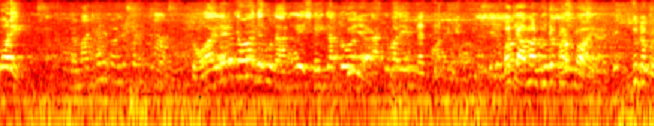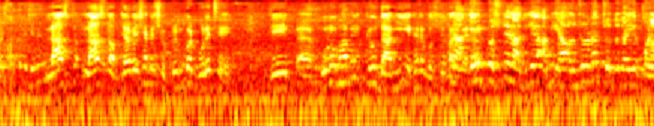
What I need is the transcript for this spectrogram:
পরে। টয়লেট যাওয়া দেখুন আজকে সেইটা তো একেবারে বলছি আমার দুটো প্রশ্ন আছে। দুটো প্রশ্ন। লাস্ট লাস্ট অবজারভেশনে সুপ্রিম কোর্ট বলেছে যে কোনোভাবে কেউ দাগি এখানে বসতে না পারবে এই প্রশ্নের আজকে আমি আলোচনাটা চোদ্দ তারিখে পরে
